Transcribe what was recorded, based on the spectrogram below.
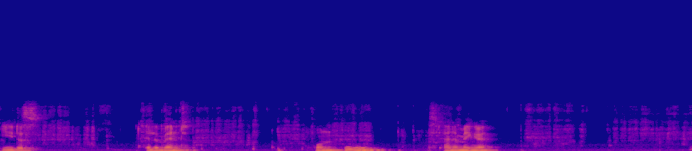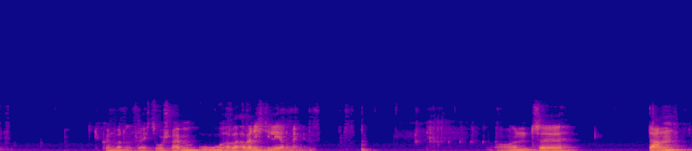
jedes Element von U ist eine Menge, die können wir dann vielleicht so schreiben, U, aber, aber nicht die leere Menge. Und äh, dann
